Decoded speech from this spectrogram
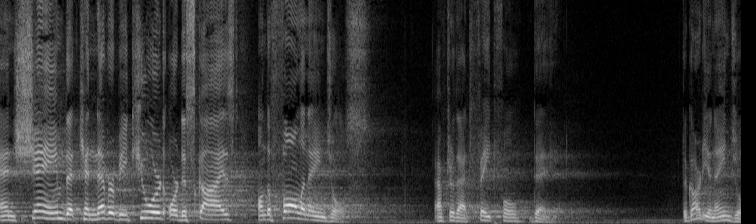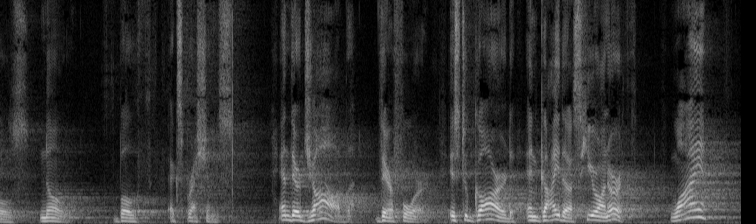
and shame that can never be cured or disguised on the fallen angels after that fateful day. The guardian angels know both expressions, and their job, therefore, is to guard and guide us here on earth. Why?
